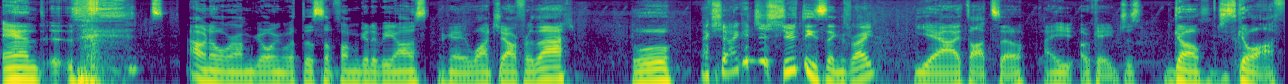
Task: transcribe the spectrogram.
And I don't know where I'm going with this if I'm gonna be honest. Okay, watch out for that. Ooh. Actually, I could just shoot these things, right? Yeah, I thought so. I Okay, just go. Just go off.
